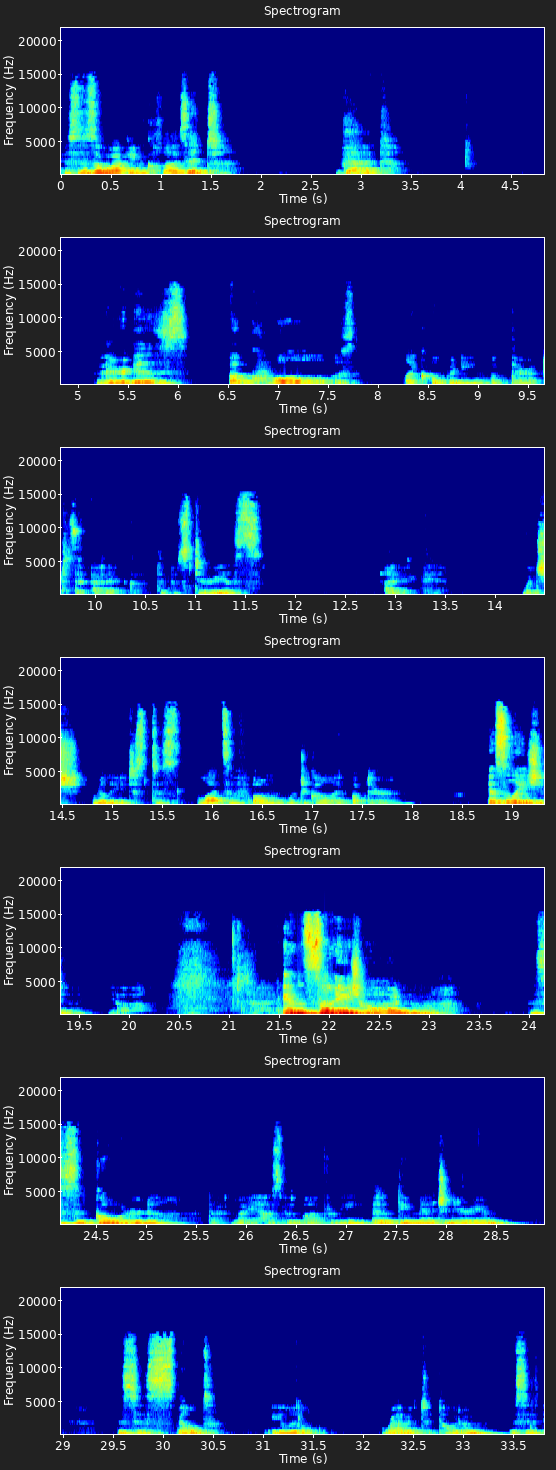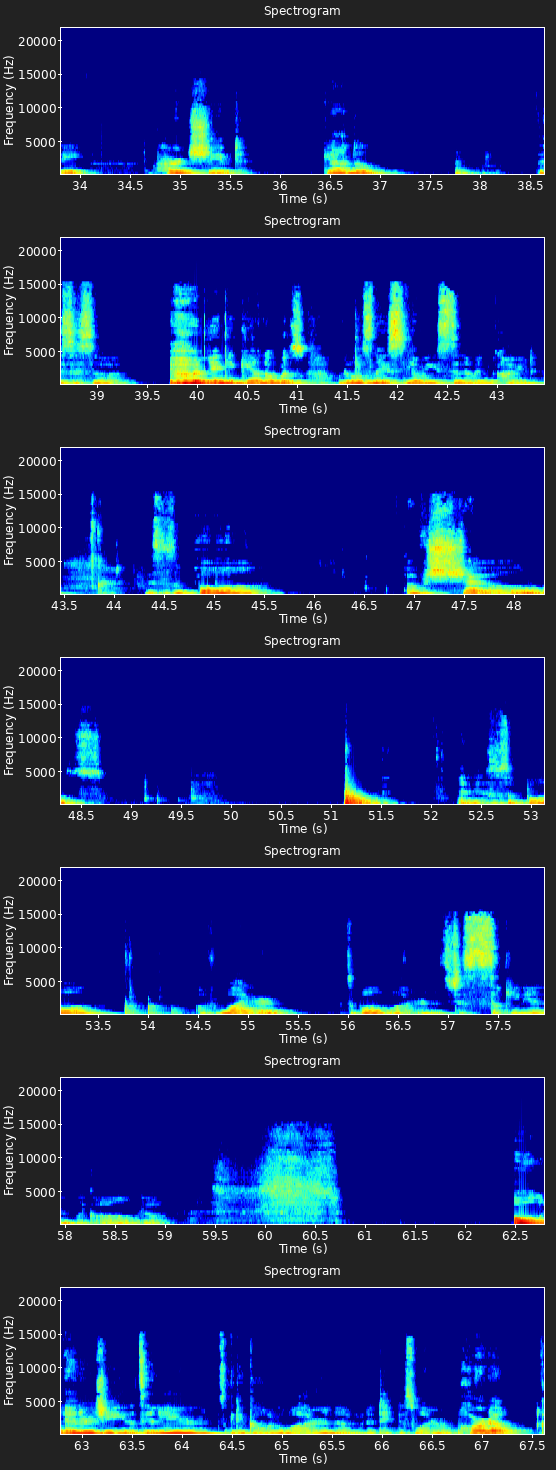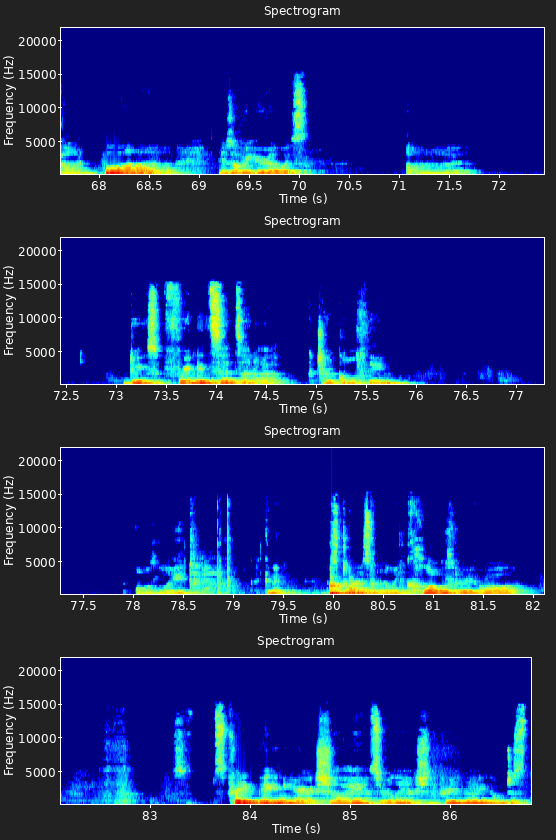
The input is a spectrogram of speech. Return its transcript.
This is a walk-in closet that there is a cool like opening up there up to the attic, the mysterious attic, which really just does lots of um what you call it up there, insulation. Yeah, insulation. This is a gourd that my husband bought for me at the Imaginarium. This is spelt a little rabbit totem. This is a heart-shaped candle. This is a Yankee candle, but it's one of those nice, yummy cinnamon kind. This is a bowl of shells. And this is a bowl of water. It's a bowl of water that's just sucking in like all the old energy that's in here. It's gonna go in the water, and then I'm gonna take this water and pour it out. Gone. Whoa! There's over here. I was uh, doing some frankincense on a charcoal thing. Old light. I can, this door doesn't really close very well. It's, it's pretty big in here, actually. It's really actually pretty big. I'm just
